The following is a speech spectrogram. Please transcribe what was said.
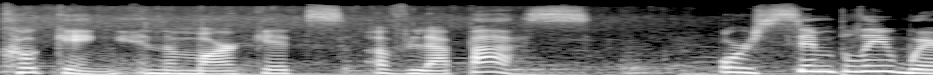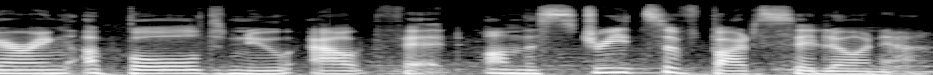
cooking in the markets of La Paz, or simply wearing a bold new outfit on the streets of Barcelona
